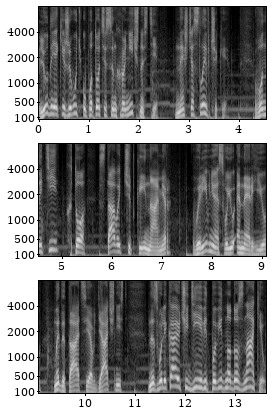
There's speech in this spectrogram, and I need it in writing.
Люди, які живуть у потоці синхронічності, не щасливчики. Вони ті, хто ставить чіткий намір, вирівнює свою енергію, медитація, вдячність, не зволікаючи діє відповідно до знаків.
